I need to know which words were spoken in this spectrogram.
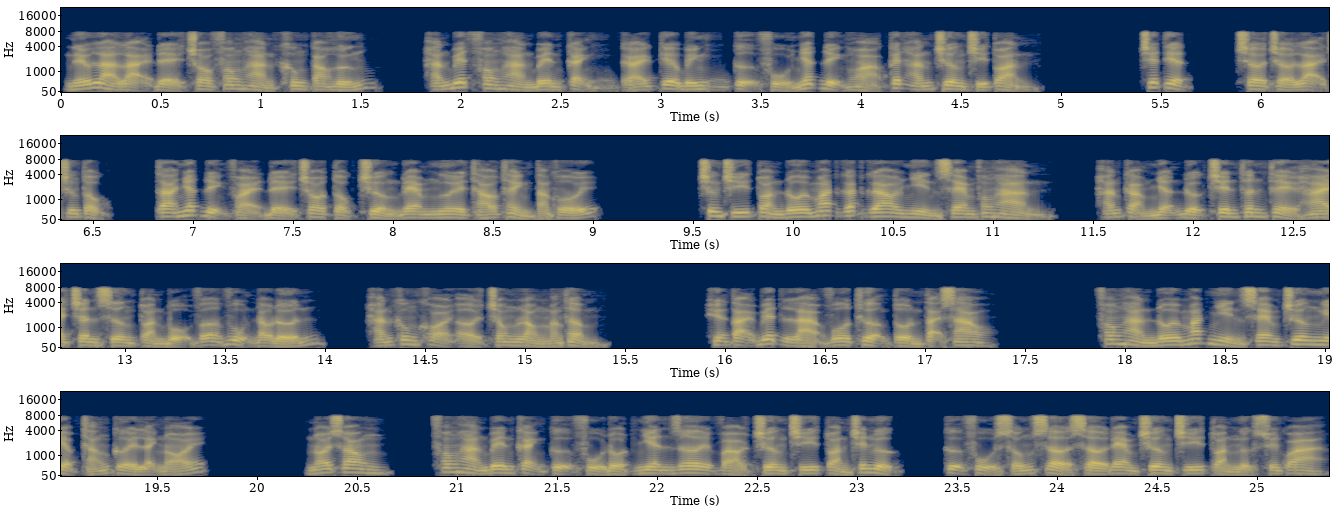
nếu là lại để cho phong hàn không cao hứng, hắn biết phong hàn bên cạnh cái kia binh cự phủ nhất định hỏa kết hắn trương trí toàn. Chết tiệt, chờ trở lại trương tộc, ta nhất định phải để cho tộc trưởng đem ngươi tháo thành tám khối. Trương trí toàn đôi mắt gắt gao nhìn xem phong hàn, hắn cảm nhận được trên thân thể hai chân xương toàn bộ vỡ vụn đau đớn, hắn không khỏi ở trong lòng mắng thầm. Hiện tại biết là vô thượng tồn tại sao? Phong hàn đôi mắt nhìn xem trương nghiệp thắng cười lạnh nói. Nói xong, phong hàn bên cạnh cự phủ đột nhiên rơi vào trương trí toàn trên ngực, cự phủ sống sờ sờ đem trương trí toàn ngực xuyên qua.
